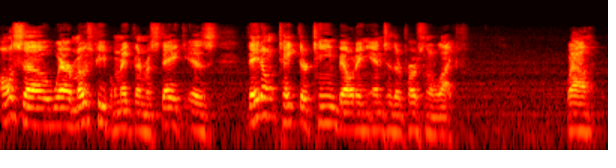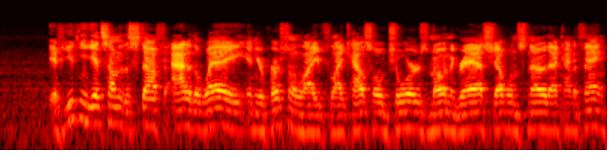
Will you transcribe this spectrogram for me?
also, where most people make their mistake is they don't take their team building into their personal life. Well, if you can get some of the stuff out of the way in your personal life, like household chores, mowing the grass, shoveling snow, that kind of thing,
